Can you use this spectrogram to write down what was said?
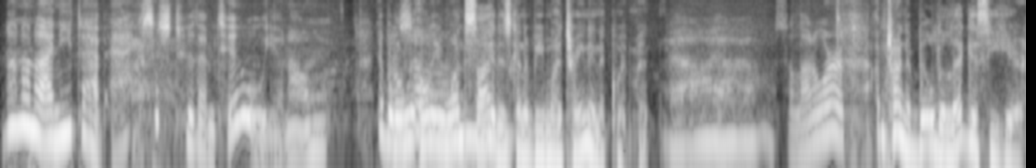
No, no, no. I need to have access to them too, you know. Yeah, but only only one side is going to be my training equipment. Yeah, yeah, yeah. It's a lot of work. I'm trying to build a legacy here.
